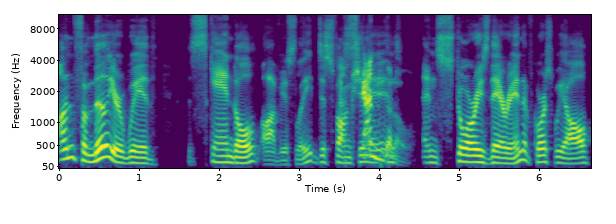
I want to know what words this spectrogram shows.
unfamiliar with scandal, obviously, dysfunction, and, and stories therein. Of course, we all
